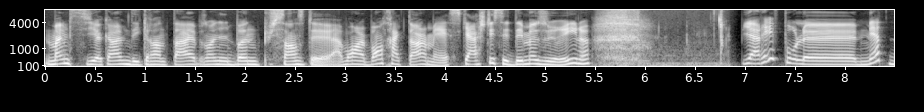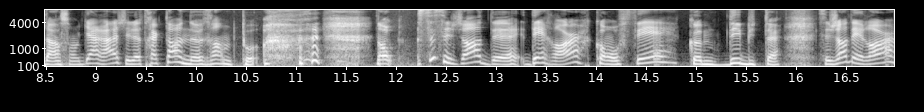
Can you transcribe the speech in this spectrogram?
Même s'il y a quand même des grandes terres, besoin d'une bonne puissance, d'avoir un bon tracteur. Mais ce qu'il a acheté, c'est démesuré. Là. Puis il arrive pour le mettre dans son garage et le tracteur ne rentre pas. Donc, ça, c'est le genre de- d'erreur qu'on fait comme débutant. C'est le genre d'erreur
